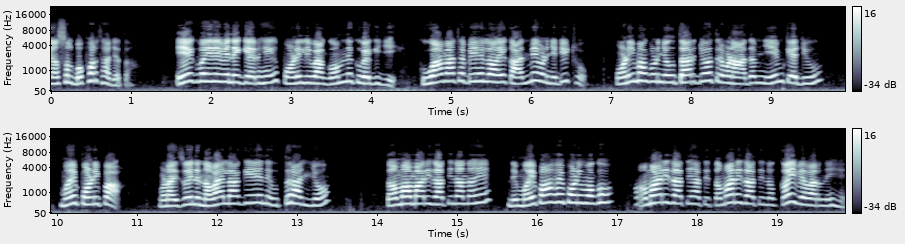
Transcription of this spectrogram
તે અસલ બફર થા જતા. એક બૈરે વેને ઘેર હે, પાણી લીવા ગોમ ને કુવે ગીજી કુવા માથે બેહેલો એક આદમી વણને દીઠો. પાણીમાં ગુણને ઉતારજો તે વણા આદમને એમ કહેજો, મય પાણી પા. વણાઈ જોઈને નવાય લાગે ને ઉત્તર આલ્યો, તમ અમારી જાતિના નહે ને મય પા હે પાણી મોગો અમારી જાતિ હાથે તમારી જાતિનો કઈ વ્યવહાર નહીં હે.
